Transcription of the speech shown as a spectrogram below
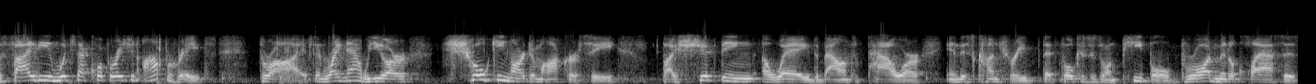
society in which that corporation operates thrives. And right now we are choking our democracy by shifting away the balance of power in this country that focuses on people, broad middle classes,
